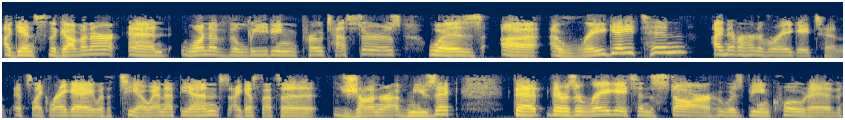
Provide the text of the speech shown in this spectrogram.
against the governor, and one of the leading protesters was uh, a reggaeton. I never heard of reggaeton. It's like reggae with a T O N at the end. I guess that's a genre of music. That there was a reggaeton star who was being quoted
